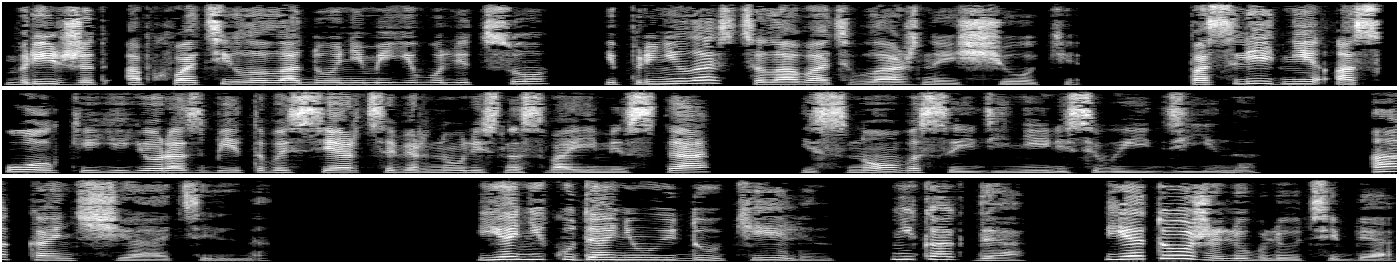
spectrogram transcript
Бриджит обхватила ладонями его лицо и принялась целовать влажные щеки. Последние осколки ее разбитого сердца вернулись на свои места и снова соединились воедино. окончательно. Я никуда не уйду, Келлен, никогда. Я тоже люблю тебя.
